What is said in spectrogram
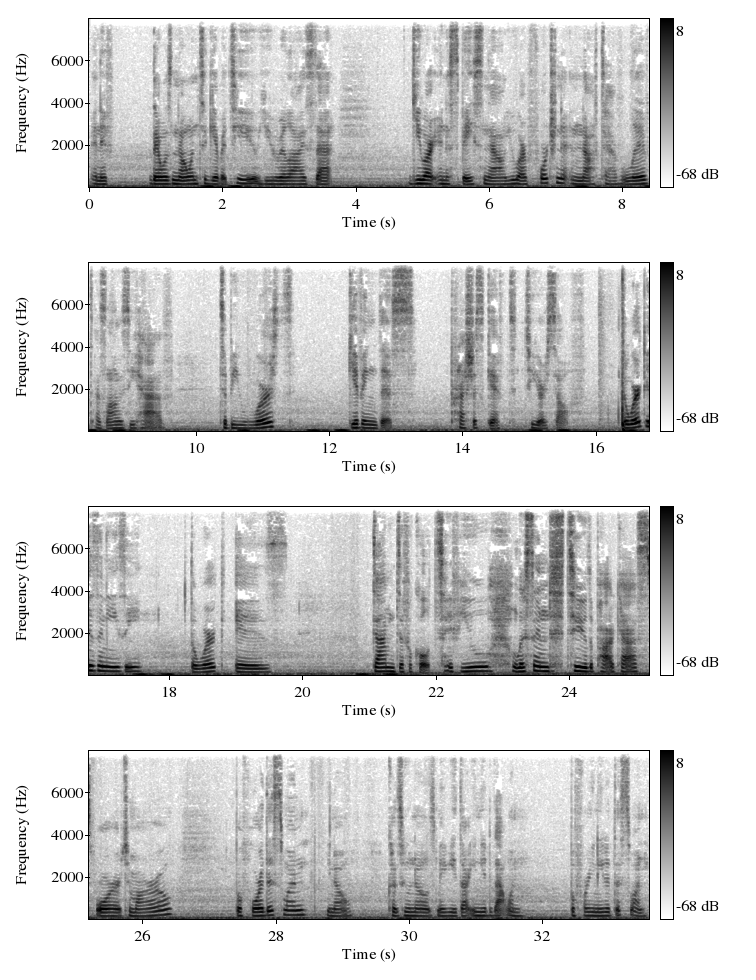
And if there was no one to give it to you, you realize that you are in a space now. You are fortunate enough to have lived as long as you have to be worth giving this precious gift to yourself. The work isn't easy. The work is damn difficult. If you listened to the podcast for tomorrow before this one, you know, because who knows, maybe you thought you needed that one before you needed this one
